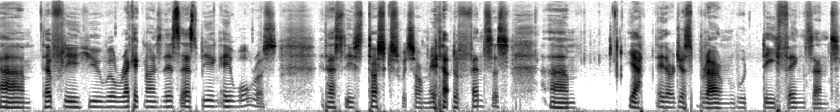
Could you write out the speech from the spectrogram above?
Um, hopefully you will recognize this as being a walrus. It has these tusks which are made out of fences. Um, yeah, they are just brown woody things and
